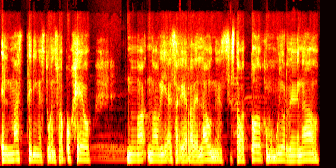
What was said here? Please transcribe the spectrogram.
el mastering estuvo en su apogeo. no, no había esa guerra de launes, estaba todo como muy ordenado.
